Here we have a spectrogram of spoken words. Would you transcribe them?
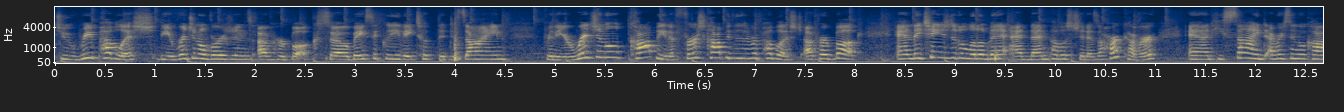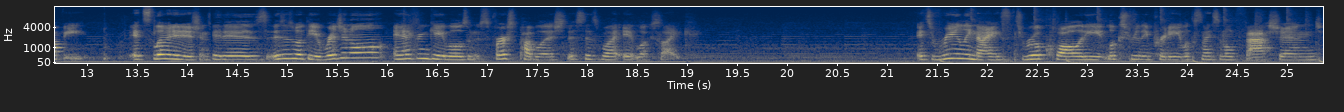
to republish the original versions of her book. So basically they took the design for the original copy, the first copy that ever published of her book, and they changed it a little bit and then published it as a hardcover, and he signed every single copy. It's limited edition. It is, this is what the original Anne of Green Gables, when it was first published, this is what it looks like. It's really nice, it's real quality, it looks really pretty, it looks nice and old-fashioned.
